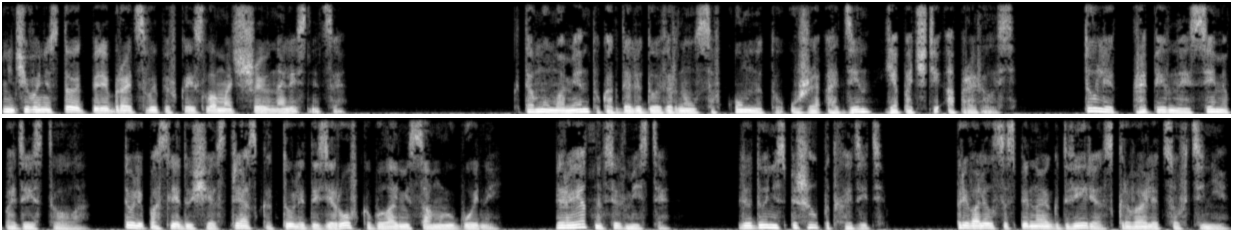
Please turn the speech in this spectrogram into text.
"Ничего не стоит перебрать с выпивкой и сломать шею на лестнице. К тому моменту, когда Людо вернулся в комнату уже один, я почти оправилась. То ли крапивное семя подействовало, то ли последующая встряска, то ли дозировка была не самой убойной. Вероятно, все вместе. Людо не спешил подходить, привалился спиной к двери, скрывая лицо в тени.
